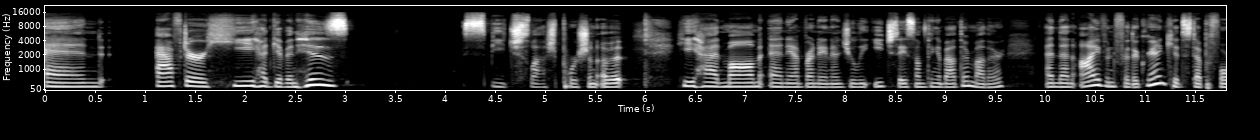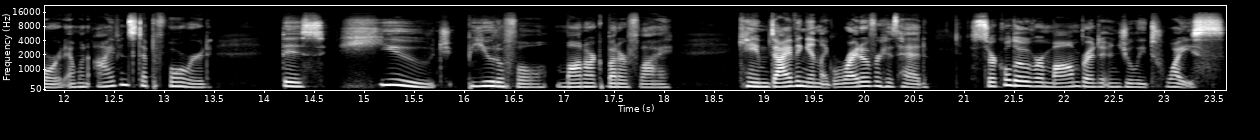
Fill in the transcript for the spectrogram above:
And after he had given his speech slash portion of it, he had mom and Aunt Brenda and Aunt Julie each say something about their mother. And then Ivan for the grandkids stepped forward. And when Ivan stepped forward, this huge, beautiful monarch butterfly came diving in like right over his head, circled over mom, Brenda, and Julie twice,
